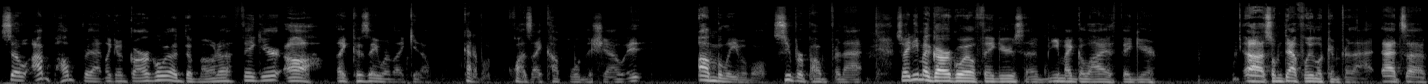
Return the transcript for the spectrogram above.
so I'm pumped for that. Like a gargoyle a Demona figure. Oh, like because they were like you know kind of a quasi couple in the show. It unbelievable. Super pumped for that. So I need my gargoyle figures. I need my Goliath figure. Uh, so I'm definitely looking for that. That's a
